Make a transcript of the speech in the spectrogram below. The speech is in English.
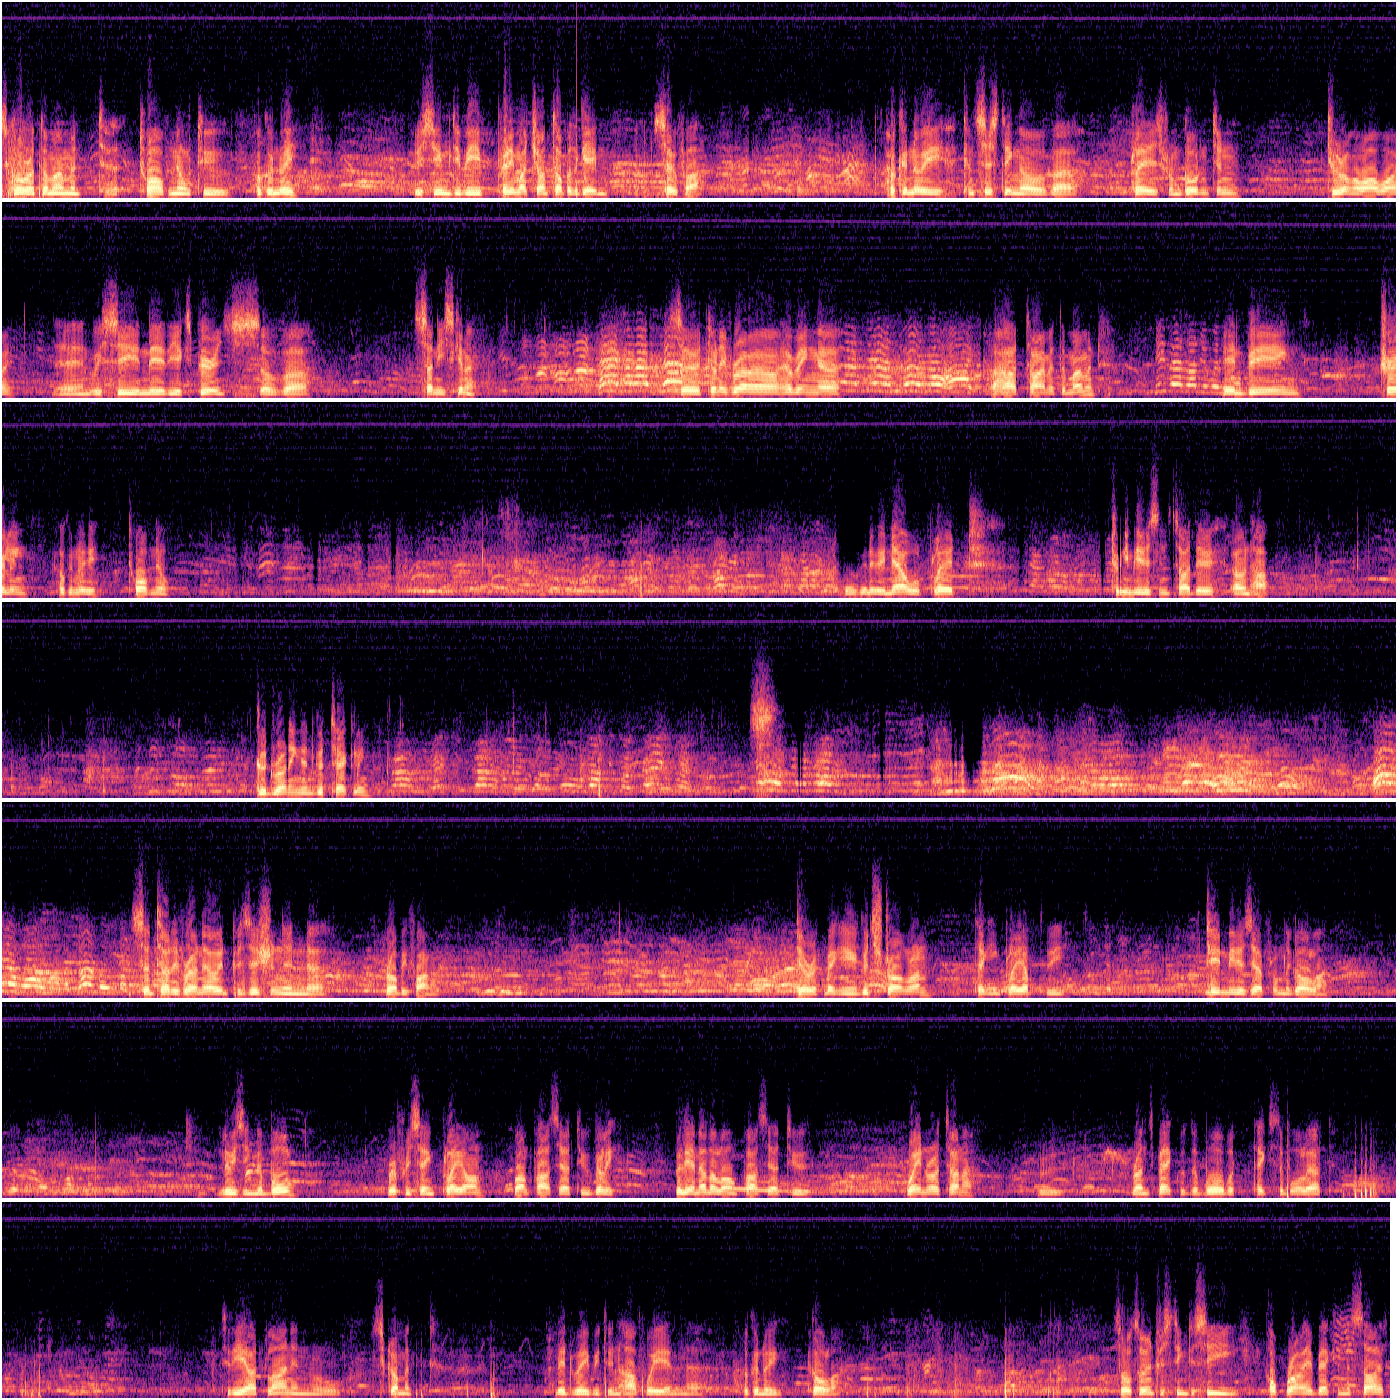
Score at the moment 12-0 uh, to Hukanui, who seem to be pretty much on top of the game so far. Hukanui consisting of uh, players from Gordonton, Turangawaewae, and we see in there the experience of uh, Sonny Skinner. So Taniwharau having uh, a hard time at the moment in being trailing Hukanui 12-0. Hukanui now will play it 20 meters inside their own half. Good running and good tackling. Santani right now in position in uh, Robbie Fanga. Derek making a good strong run, taking play up to the 10 meters out from the goal line. Losing the ball. Referee saying play on. Long pass out to Billy. Billy another long pass out to Wayne Rotana, who runs back with the ball but takes the ball out to the outline and will scrum it midway between halfway and uh, goal line. It's also interesting to see Pop Rye back in the side.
